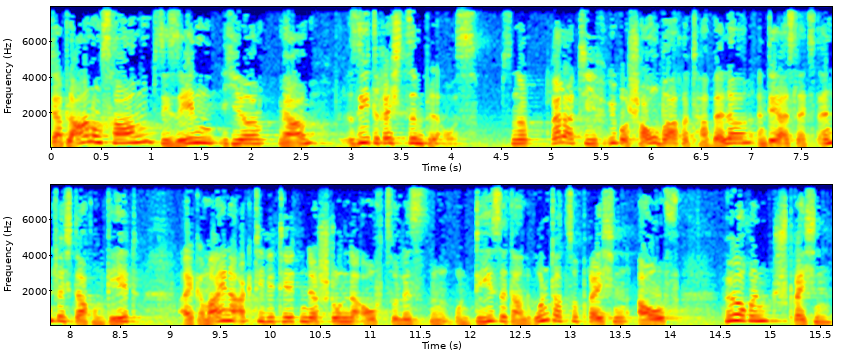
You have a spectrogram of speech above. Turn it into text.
Der Planungsrahmen, Sie sehen hier, ja, sieht recht simpel aus. Es ist eine relativ überschaubare Tabelle, in der es letztendlich darum geht, allgemeine Aktivitäten der Stunde aufzulisten und diese dann runterzubrechen auf Hören, Sprechen,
